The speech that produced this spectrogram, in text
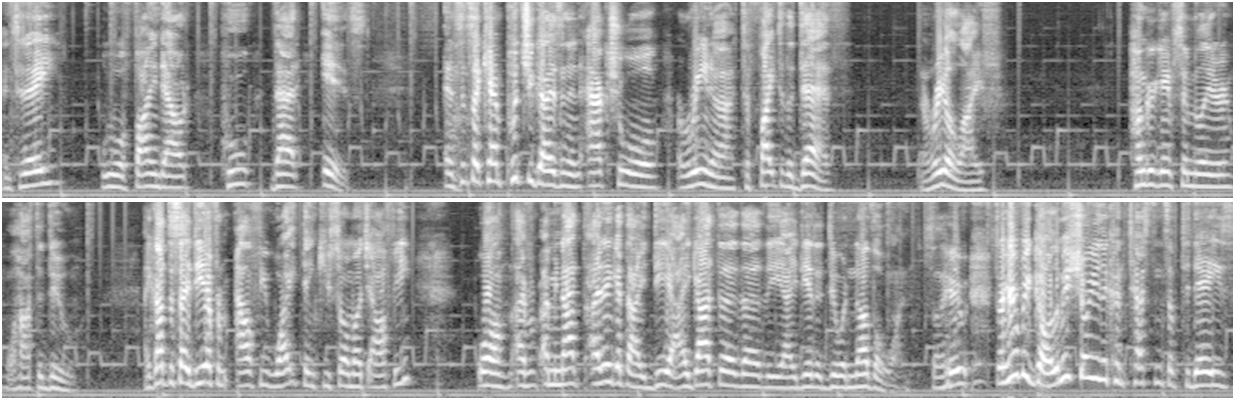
And today we will find out who that is. And since I can't put you guys in an actual arena to fight to the death in real life, Hunger Game Simulator will have to do. I got this idea from Alfie White. Thank you so much, Alfie. Well, I, I mean, not I didn't get the idea. I got the, the the idea to do another one. So here, so here we go. Let me show you the contestants of today's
